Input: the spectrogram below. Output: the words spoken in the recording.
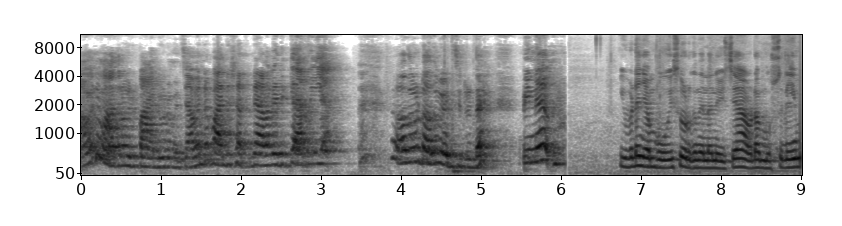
അവന് മാത്രം ഒരു പാന്റ് കൂടെ മേടിച്ചു. അവന്റെ പാന്റ് ഷർട്ടിന്റെ അളവ് എനിക്കറിയാം. അതുകൊണ്ട് അത് മേടിച്ചിട്ടുണ്ട്. പിന്നെ ഇവിടെ ഞാൻ വോയിസ് കൊടുക്കുന്നതെന്നു ചോദിച്ചാൽ അവിടെ മുസ്ലിം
